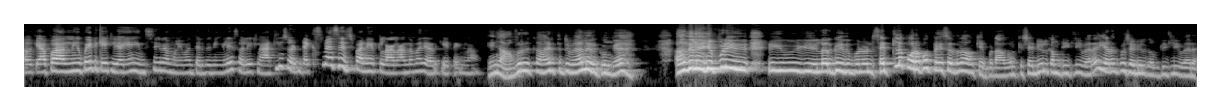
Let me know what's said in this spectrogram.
ஓகே அப்போ நீங்க போயிட்டு கேட்கலையா? ஏன் இன்ஸ்டாகிராம் மூலியமா தெரிஞ்சு நீங்களே சொல்லிக்கலாம். அட்லீஸ்ட் ஒரு டெக்ஸ்ட் மெசேஜ் பண்ணிருக்கலாம். அந்த மாதிரி யாரும் கேட்டீங்களா? ஏங்க அவருக்கு ஆயிரத்தெட்டு வேலை இருக்குங்க. அதில் எப்படி எல்லாருக்கும் இது பண்ணணும் செட்டில் போகிறப்போ பேசுறதுனா ஓகே பட் அவருக்கு ஷெட்யூல் கம்ப்ளீட்லி வேறு எனக்கும் ஷெட்யூல் கம்ப்ளீட்லி வேறு.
